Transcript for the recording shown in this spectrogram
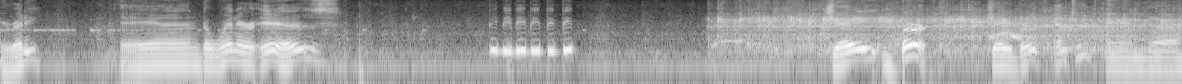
You ready? And the winner is beep beep beep beep beep beep. Jay Burke. Jay Burke entered, and uh,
